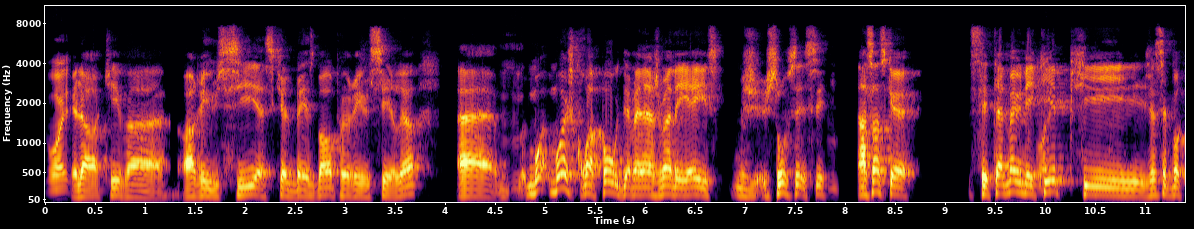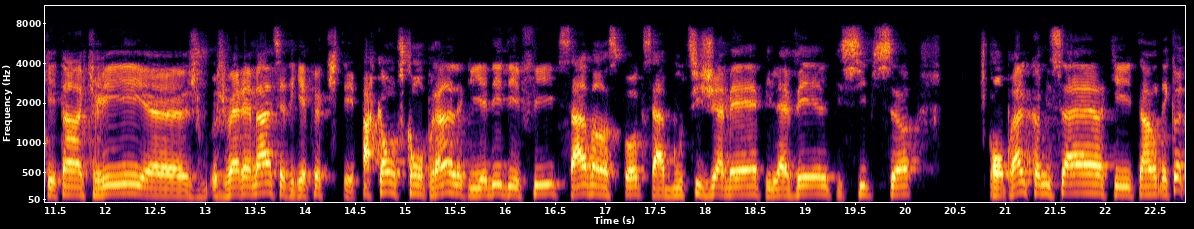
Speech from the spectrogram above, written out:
le hockey va, a réussi. Est-ce que le baseball peut réussir là? Mm-hmm. moi, moi, je ne crois pas au déménagement des Aces. Je, trouve que c'est mm. dans le sens que c'est tellement une équipe qui, je sais pas, qui est ancrée. Euh, je, verrais mal cette équipe-là quitter. Par contre, je comprends qu'il y a des défis, puis ça avance pas, puis ça aboutit jamais, puis la ville, puis ci, puis ça. Je comprends le commissaire qui tente. Écoute,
